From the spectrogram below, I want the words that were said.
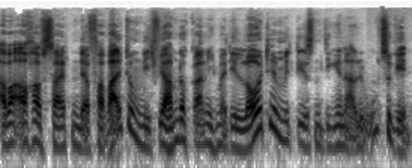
aber auch auf Seiten der Verwaltung nicht. Wir haben doch gar nicht mehr die Leute, mit diesen Dingen alle umzugehen.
